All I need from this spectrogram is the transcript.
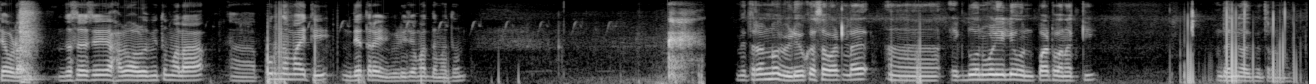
तेवढं. जसं जसे हळूहळू मी तुम्हाला पूर्ण माहिती देत राहीन व्हिडिओच्या माध्यमातून. मित्रांनो व्हिडिओ कसा वाटला एक दोन वळी लिहून पाठवा नक्की. धन्यवाद मित्रांनो.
